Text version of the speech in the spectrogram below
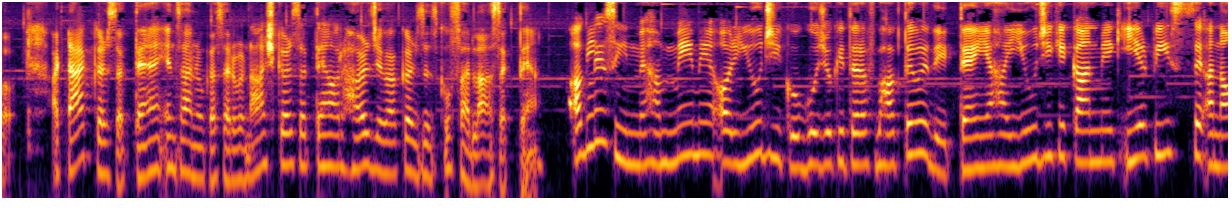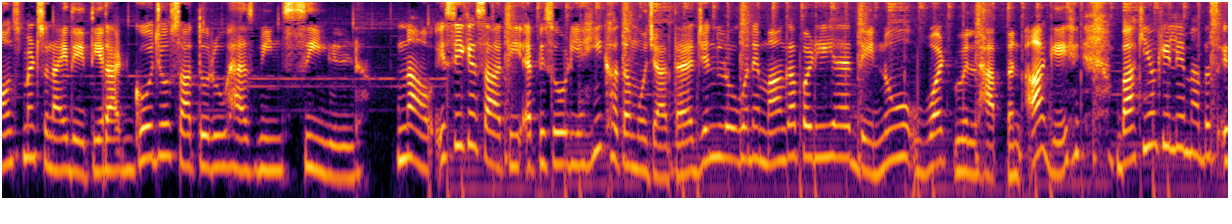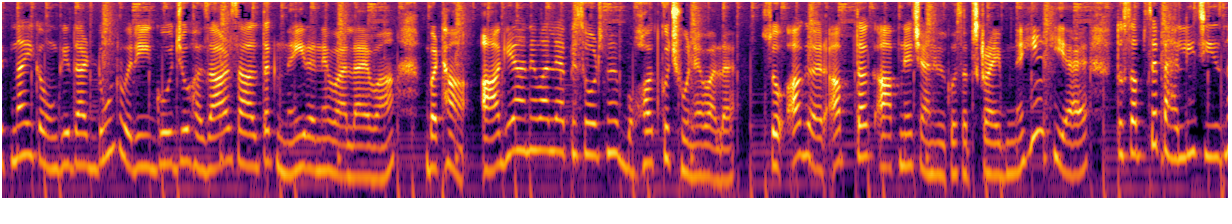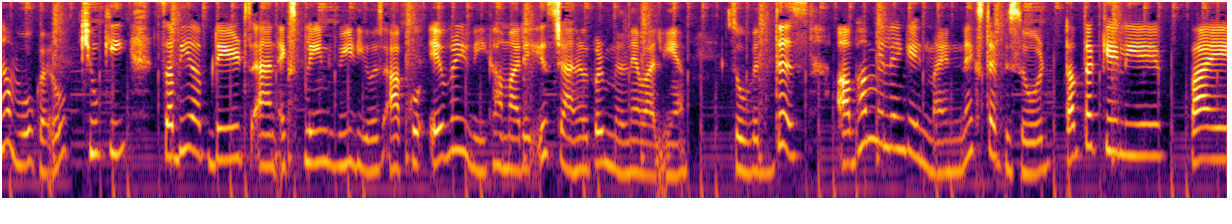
अटैक कर सकते हैं, इंसानों का सर्वनाश कर सकते हैं और हर जगह कर्ज को फैला सकते हैं। अगले सीन में हम मे मे और यूजी को गोजो की तरफ़ भागते हुए देखते हैं। यहाँ यूजी के कान में एक ईयरपीस से अनाउंसमेंट सुनाई देती है that Gojo Satoru has been sealed now इसी के साथ ही एपिसोड यहीं ख़त्म हो जाता है। जिन लोगों ने मांगा पढ़ी है they know what will happen आगे। बाकियों के लिए मैं बस इतना ही कहूँगी दैट डोंट वरी गो जो हज़ार साल तक नहीं रहने वाला है वहाँ। बट हाँ आगे आने वाले एपिसोड्स में बहुत कुछ होने वाला है। सो so, अगर अब तक आपने चैनल को सब्सक्राइब नहीं किया है तो सबसे पहली चीज़ ना वो करो क्योंकि सभी अपडेट्स एंड एक्सप्लेन वीडियोस आपको एवरी वीक हमारे इस चैनल पर मिलने वाली हैं। सो विद दिस अब हम मिलेंगे इन माई नेक्स्ट एपिसोड तब तक के लिए बाय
